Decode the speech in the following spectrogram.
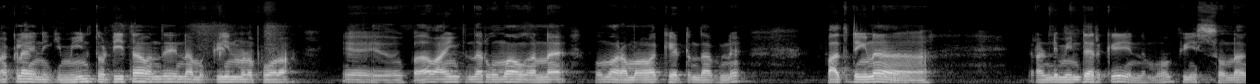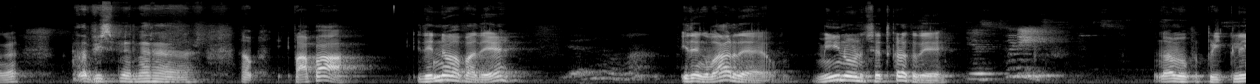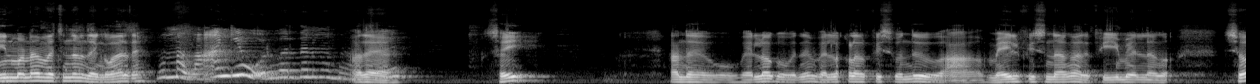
மக்களே இன்னைக்கு மீன் தொட்டி தான் வந்து நம்ம க்ளீன் பண்ண போகிறோம் இப்போ தான் வாங்கிட்டு இருந்தார் உமா அவங்க அண்ணன். உமா ரொம்ப நாளாக கேட்டிருந்தா அப்படின்னு. பார்த்துட்டிங்கன்னா ரெண்டு மீன் தான் இருக்குது என்னமோ பீஸ் சொன்னாங்க. அந்த பீஸ் பேர் வேற பாப்பா இது என்ன பாப்பா அது? இது எங்கே வாருது? மீன் ஒன்று செத்து கிடக்குது. நாம் இப்போ இப்படி க்ளீன் பண்ணாமல் வச்சுருந்தேன் எங்கே வருதே மாமா வாங்கி ஒரு வாரம் தானே மாமா அதை செய். அந்த வெள்ளை வந்து வெள்ளை கலர் ஃபிஷ் வந்து மேல் ஃபிஷ்னாங்க அது ஃபீமேல்னாங்க ஸோ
